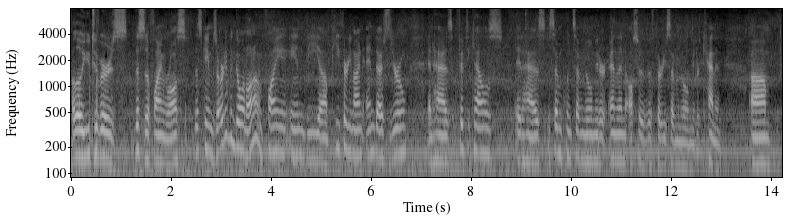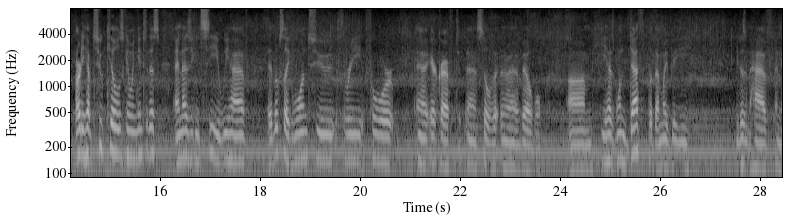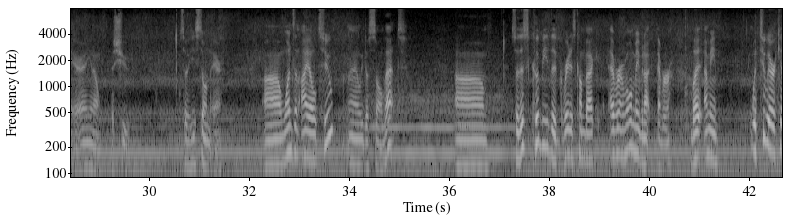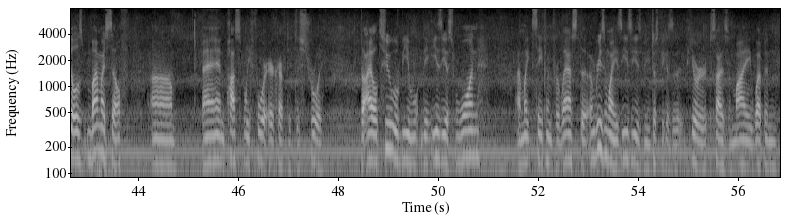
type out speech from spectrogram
Hello YouTubers, this is a Flying Ross. This game's already been going on. I'm flying in the uh, P39N-0. It has 50 cals, it has 7.7 millimeter, and then also the 37 millimeter cannon. Um, already have two kills going into this, and as you can see, we have, it looks like one, two, three, four uh, aircraft uh, still uh, available. Um, he has one death, but that might be he doesn't have an air, you know, a chute. So he's still in the air. Uh, one's an IL-2, and we just saw that. Um, so this could be the greatest comeback ever. Well, maybe not ever, but I mean, with two air kills by myself, um, and possibly four aircraft to destroy. The IL-2 will be the easiest one. I might save him for last. The reason why he's easy is be just because of the pure size of my weapon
